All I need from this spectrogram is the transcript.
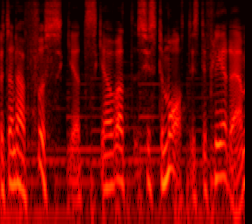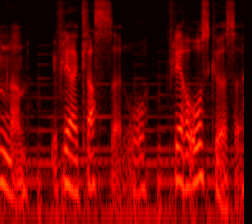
Utan det här fusket ska ha varit systematiskt i flera ämnen, i flera klasser och flera årskurser.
